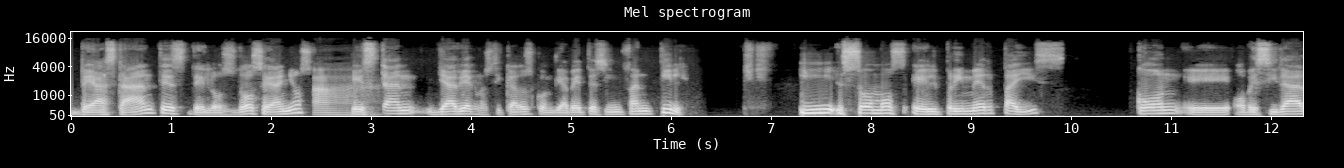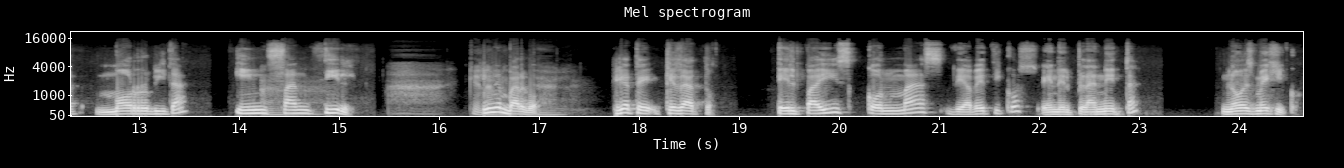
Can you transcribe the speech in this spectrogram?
de hasta antes de los 12 años ah. están ya diagnosticados con diabetes infantil. Y somos el primer país con eh, obesidad mórbida infantil. Ah. Sin embargo, fíjate qué dato. el país con más diabéticos en el planeta no es México.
